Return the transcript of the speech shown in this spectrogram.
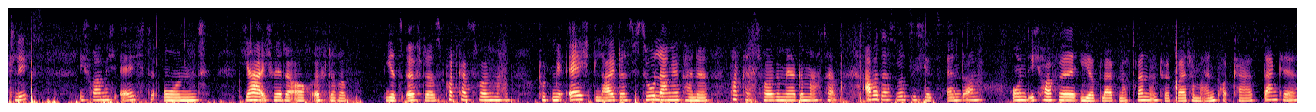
Klicks. Ich freue mich echt und ja, ich werde auch öftere, jetzt öfters Podcast-Folgen machen. Tut mir echt leid, dass ich so lange keine Podcast-Folge mehr gemacht habe. Aber das wird sich jetzt ändern und ich hoffe, ihr bleibt noch dran und hört weiter meinen Podcast. Danke.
